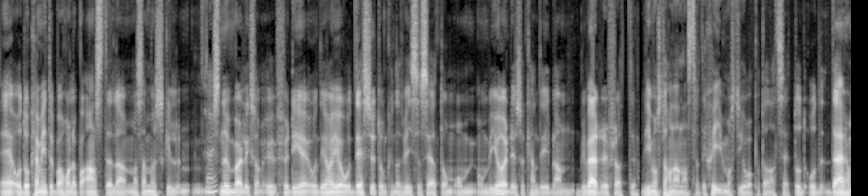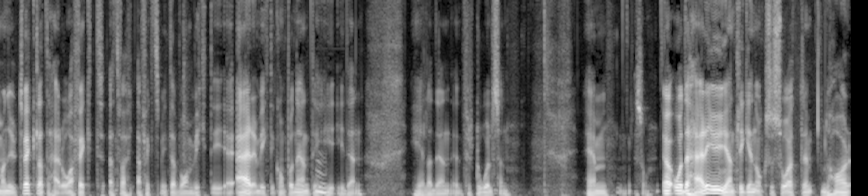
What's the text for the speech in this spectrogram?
Eh, och då kan vi inte bara hålla på att anställa massa muskelsnubbar. Liksom, eh, för det, och det har ju dessutom kunnat visa sig att om, om, om vi gör det så kan det ibland bli värre. För att eh, vi måste ha en annan strategi, vi måste jobba på ett annat sätt. Och, och där har man utvecklat det här och affekt, att affektsmitta var en viktig, är en viktig komponent mm. i, i, den, hela den eh, förståelsen. Um, så. Ja, och det här är ju egentligen också så att um, du har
